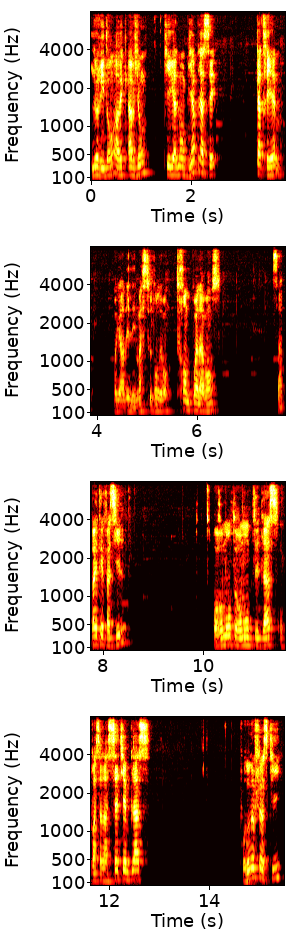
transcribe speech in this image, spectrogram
le Ridan avec Avion qui est également bien placé. Quatrième. Regardez les mastodons devant. 30 points d'avance. Ça n'a pas été facile. On remonte, on remonte les places. On passe à la septième place pour Nonoflowski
